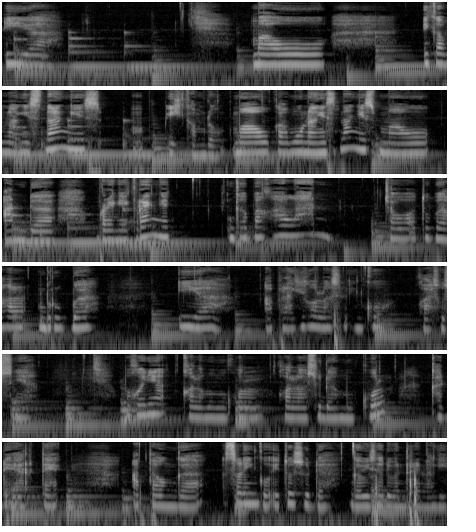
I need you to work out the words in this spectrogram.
Iya. Mau ikam nangis nangis ikam dong. Mau kamu nangis nangis mau anda merengek rengek nggak bakalan. Cowok tuh bakal berubah iya apalagi kalau selingkuh kasusnya. Pokoknya kalau memukul kalau sudah mukul KDRT atau enggak selingkuh itu sudah nggak bisa dibenerin lagi.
